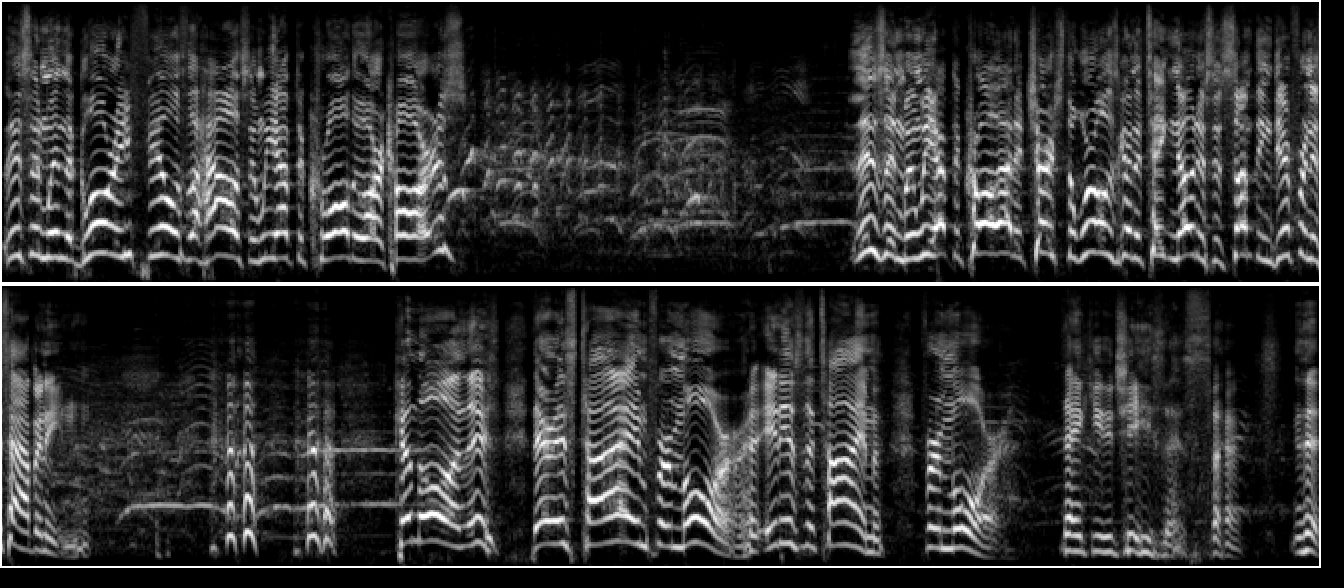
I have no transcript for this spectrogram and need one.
Listen, when the glory fills the house and we have to crawl to our cars, Listen, when we have to crawl out of church, the world is going to take notice that something different is happening. Come on, there's, there is time for more. It is the time for more. Thank you, Jesus. the,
